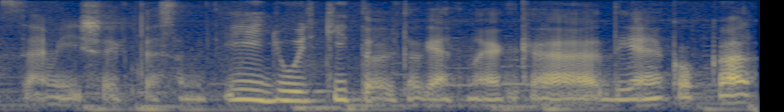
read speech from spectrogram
személyiségtesz, amit így úgy kitöltögetnek uh, diákokkal, uh,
